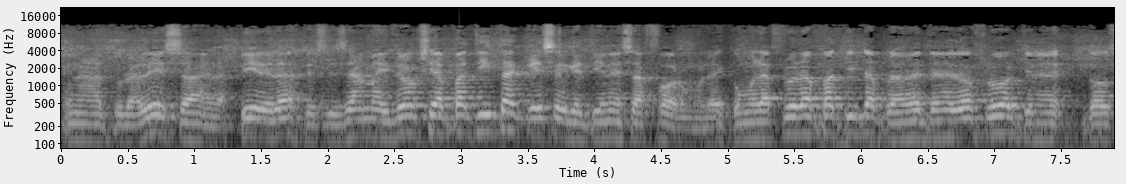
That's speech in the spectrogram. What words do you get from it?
en la naturaleza, en las piedras, que se llama hidroxiapatita, que es el que tiene esa fórmula. Es como la fluorapatita, pero en vez de tener dos flúor, tiene dos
